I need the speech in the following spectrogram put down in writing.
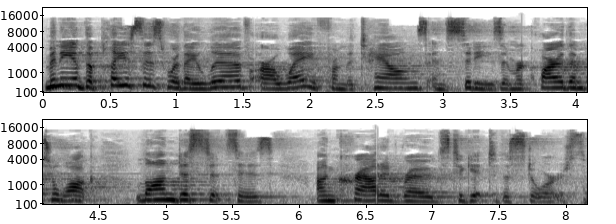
Many of the places where they live are away from the towns and cities and require them to walk long distances on crowded roads to get to the stores.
